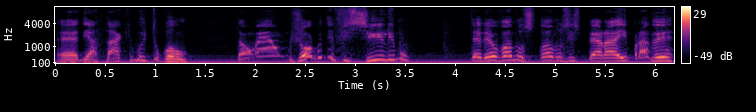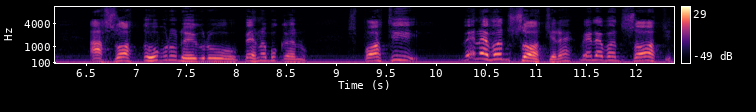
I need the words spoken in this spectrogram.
eh, de ataque muito bom. Então é um jogo dificílimo, entendeu? Vamos, vamos esperar aí para ver a sorte do rubro-negro pernambucano. Esporte vem levando sorte, né? Vem levando sorte,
